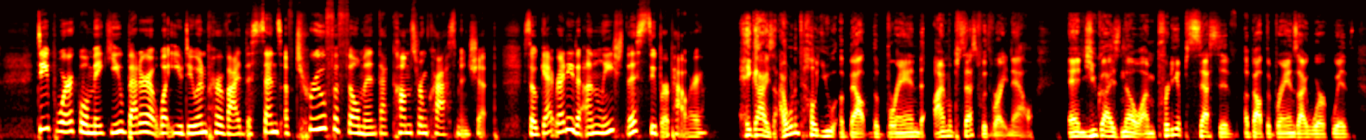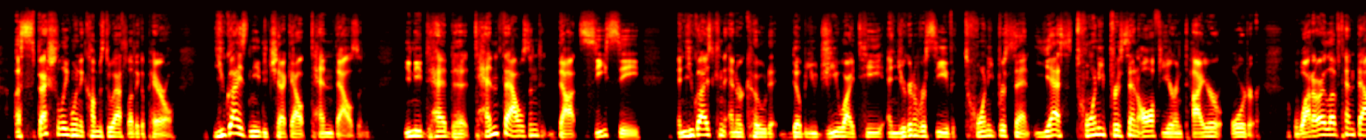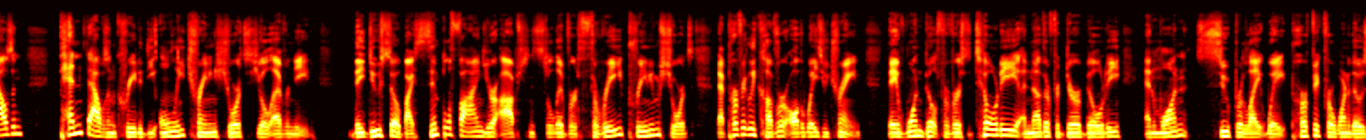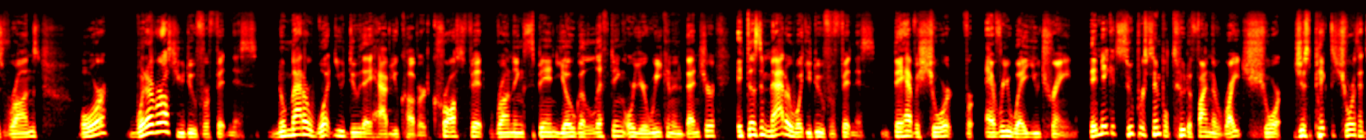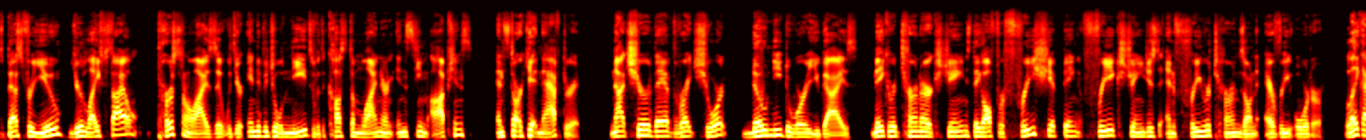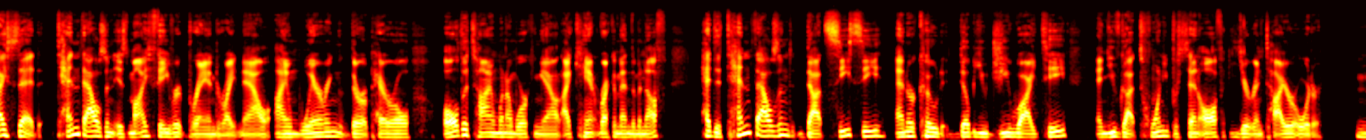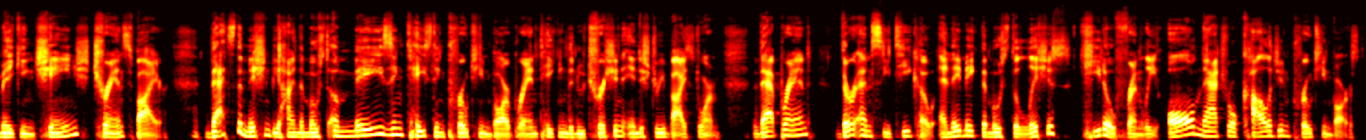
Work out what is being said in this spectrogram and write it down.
Deep work will make you better at what you do and provide the sense of true fulfillment that comes from craftsmanship. So get ready to unleash this superpower. Hey guys, I want to tell you about the brand I'm obsessed with right now. And you guys know I'm pretty obsessive about the brands I work with, especially when it comes to athletic apparel. You guys need to check out 10,000. You need to head to 10,000.cc and you guys can enter code WGYT and you're going to receive 20%. Yes, 20% off your entire order. Why do I love 10,000? 10,000 created the only training shorts you'll ever need. They do so by simplifying your options to deliver three premium shorts that perfectly cover all the ways you train. They have one built for versatility, another for durability, and one super lightweight, perfect for one of those runs or whatever else you do for fitness. No matter what you do, they have you covered. CrossFit, running, spin, yoga, lifting, or your weekend adventure. It doesn't matter what you do for fitness. They have a short for every way you train. They make it super simple too to find the right short. Just pick the short that's best for you, your lifestyle, personalize it with your individual needs with custom liner and inseam options, and start getting after it. Not sure if they have the right short? No need to worry, you guys. Make a return or exchange. They offer free shipping, free exchanges, and free returns on every order. Like I said, 10,000 is my favorite brand right now. I am wearing their apparel all the time when I'm working out. I can't recommend them enough. Head to 10,000.cc, enter code WGYT, and you've got 20% off your entire order making change transpire. That's the mission behind the most amazing tasting protein bar brand taking the nutrition industry by storm. That brand, they're MCT Co, and they make the most delicious, keto friendly, all natural collagen protein bars.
